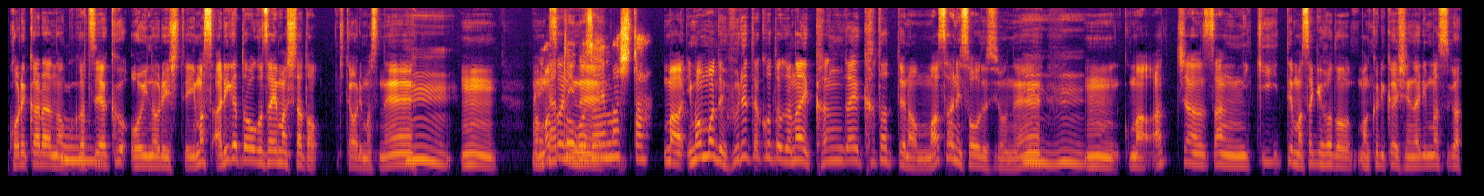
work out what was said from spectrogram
これからのご活躍お祈りしています、ありがとうございましたと来ておりますうねん。うん、ありまあまさにねがとうございました。まあ今まで触れたことがない考え方っていうのはまさにそうですよね。うんうんまああっちゃんさんに聞いて、まあ、先ほど、まあ、繰り返しになりますが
